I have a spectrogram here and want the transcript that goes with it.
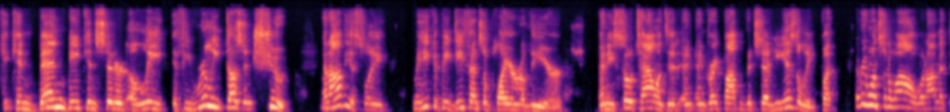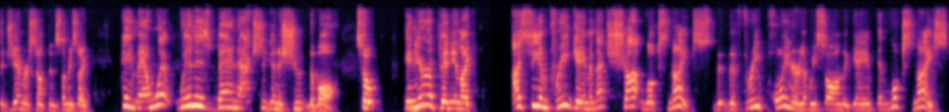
can Ben be considered elite if he really doesn't shoot? And obviously, I mean, he could be defensive player of the year and he's so talented. And, and Gregg Popovich said he is elite, but every once in a while when I'm at the gym or something, somebody's like, hey man, when, when is Ben actually going to shoot the ball? So in your opinion, like I see him pregame and that shot looks nice. The, the three pointer that we saw in the game, it looks nice.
